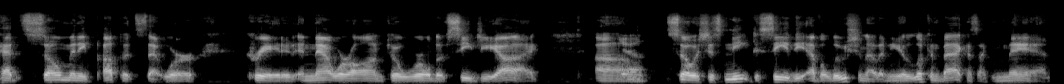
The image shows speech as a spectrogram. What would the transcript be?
had so many puppets that were created. And now we're on to a world of CGI. Um, Yeah. So it's just neat to see the evolution of it. And you're looking back, it's like, man,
